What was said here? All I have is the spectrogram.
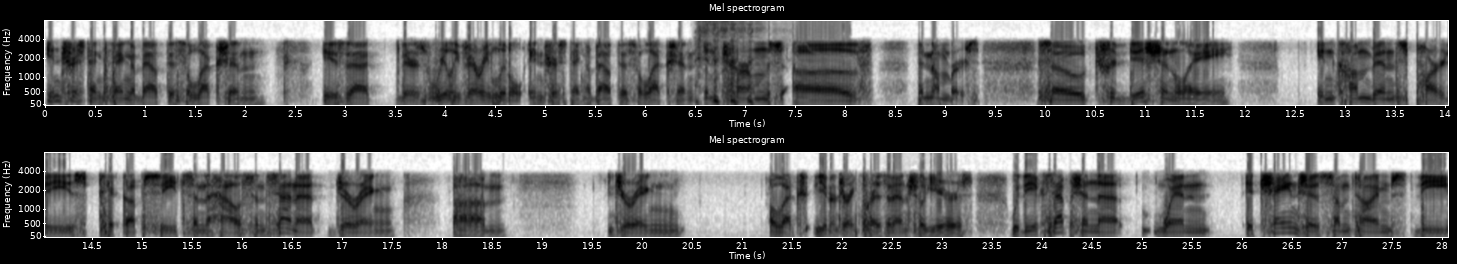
interesting thing about this election is that there's really very little interesting about this election in terms of the numbers. So traditionally, incumbents parties pick up seats in the House and Senate during um, during election, you know, during presidential years, with the exception that when it changes sometimes the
